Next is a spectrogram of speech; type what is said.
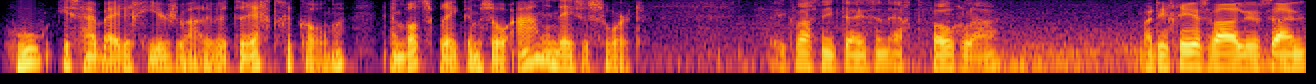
Hoe is hij bij de gierzwaluwen terechtgekomen en wat spreekt hem zo aan in deze soort? Ik was niet eens een echte vogelaar. Maar die geerzwaluwen zijn,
